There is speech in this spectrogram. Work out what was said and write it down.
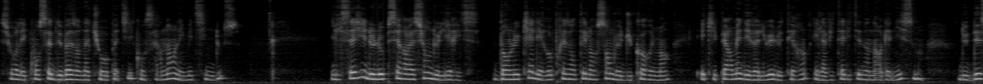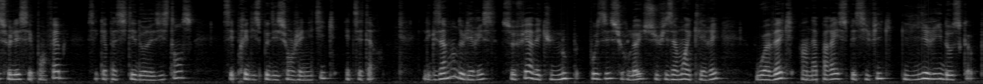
sur les concepts de base en naturopathie concernant les médecines douces. Il s'agit de l'observation de l'iris dans lequel est représenté l'ensemble du corps humain et qui permet d'évaluer le terrain et la vitalité d'un organisme, de déceler ses points faibles, ses capacités de résistance, ses prédispositions génétiques, etc. L'examen de l'iris se fait avec une loupe posée sur l'œil suffisamment éclairé ou avec un appareil spécifique, l'iridoscope.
